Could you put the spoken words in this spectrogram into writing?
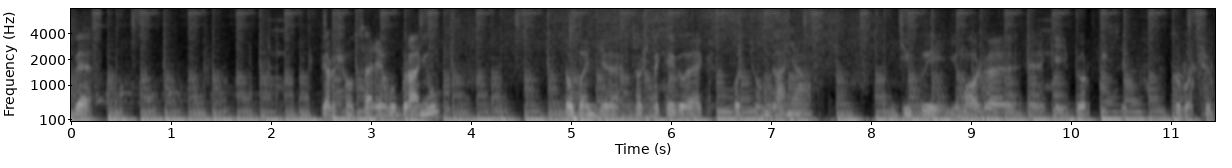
Zrobię pierwszą serię w ubraniu. To będzie coś takiego jak podciągania, dzipy i może jakieś biorpisy. Zobaczymy.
